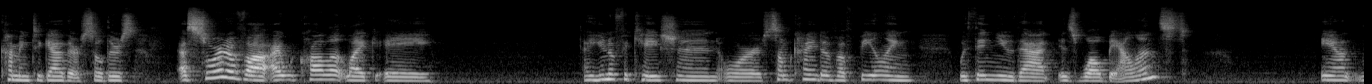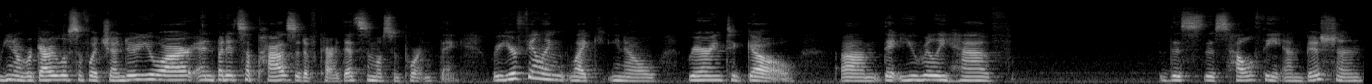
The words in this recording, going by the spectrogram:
coming together. So there's a sort of a, I would call it like a a unification or some kind of a feeling within you that is well balanced and you know regardless of what gender you are and but it's a positive card. That's the most important thing. Where you're feeling like you know raring to go um, that you really have this this healthy ambition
